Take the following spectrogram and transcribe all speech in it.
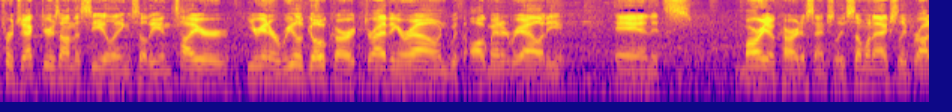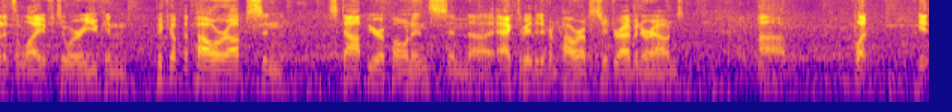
projectors on the ceiling, so the entire you're in a real go kart driving around with augmented reality, and it's Mario Kart essentially. Someone actually brought it to life to where you can pick up the power ups and stop your opponents and uh, activate the different power ups as you're driving around. Uh, but it,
